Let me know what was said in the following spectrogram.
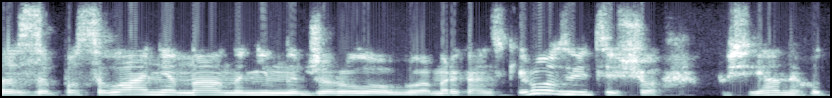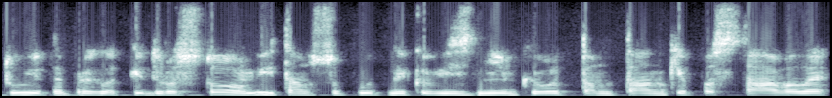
з посиланням на анонімне джерело в американській розвідці, що росіяни готують, наприклад, під Ростовом і там супутникові знімки, от там танки поставили.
